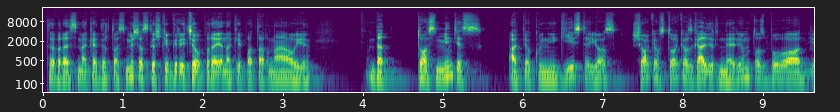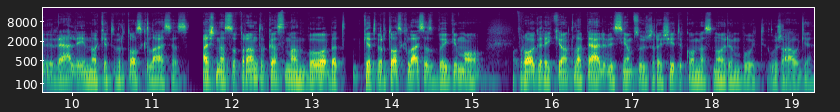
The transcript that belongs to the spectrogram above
ta prasme, kad ir tos mišos kažkaip greičiau praeina, kai patarnauji. Bet tos mintis, apie kunigystę, jos šiokios tokios gal ir nerimtos buvo realiai nuo ketvirtos klasės. Aš nesuprantu, kas man buvo, bet ketvirtos klasės baigimo proga reikėjo ant lapelių visiems užrašyti, ko mes norim būti, užaugę.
